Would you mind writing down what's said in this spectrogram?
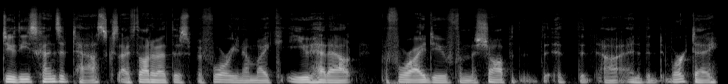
do these kinds of tasks. I've thought about this before. You know, Mike, you head out before I do from the shop at the, at the uh, end of the workday,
